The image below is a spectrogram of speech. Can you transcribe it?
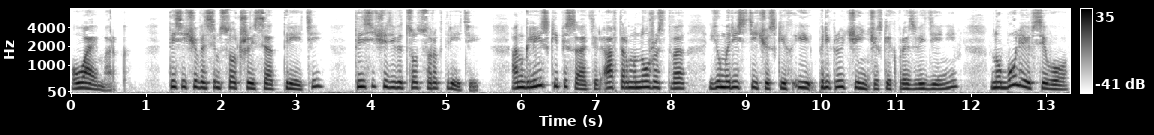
Уаймарк, 1863-1943, английский писатель, автор множества юмористических и приключенческих произведений, но более всего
